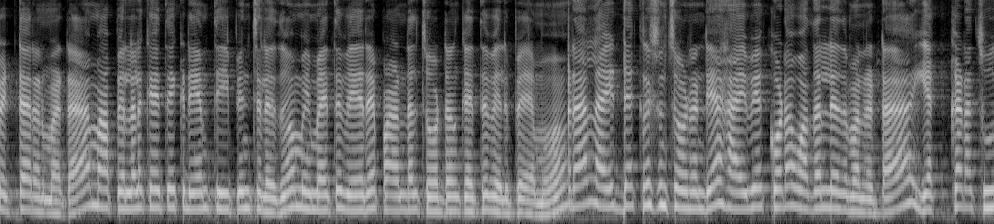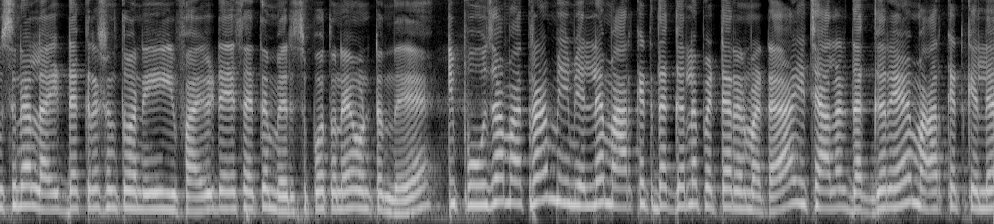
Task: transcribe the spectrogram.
పెట్టారనమాట. మా పిల్లలకైతే ఇక్కడ ఏం తీపించలేదు. మేమైతే వేరే పాండాలు చూడడానికి అయితే వెళ్ళిపోయాము. ఇక్కడ లైట్ డెకరేషన్ చూడండి. హైవే కూడా వదలలేదు అనమాట ఎక్కడ చూసినా లైట్ డెకరేషన్ తోని ఈ ఫైవ్ డేస్ అయితే మెరిసిపోతూనే ఉంటుంది. ఈ పూజ మాత్రం మేము వెళ్ళే మార్కెట్ దగ్గరలో పెట్టారనమాట. ఇది చాలా దగ్గరే మార్కెట్కి వెళ్ళే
